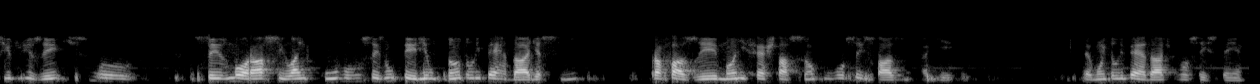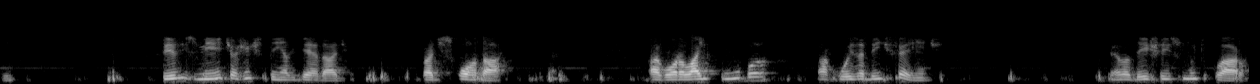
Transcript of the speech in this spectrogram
sinto dizer que se vocês morassem lá em Cuba, vocês não teriam tanta liberdade assim para fazer manifestação como vocês fazem aqui. É muita liberdade que vocês têm aqui. Felizmente, a gente tem a liberdade para discordar. Agora, lá em Cuba, a coisa é bem diferente. Ela deixa isso muito claro.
